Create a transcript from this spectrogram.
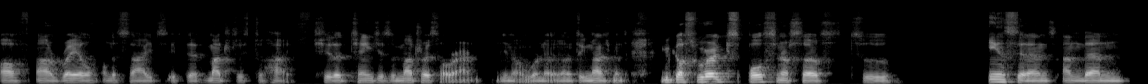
of uh, rail on the sides if the mattress is too high. She that changes the mattress or um, you know we're not gonna take management because we're exposing ourselves to incidents and then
